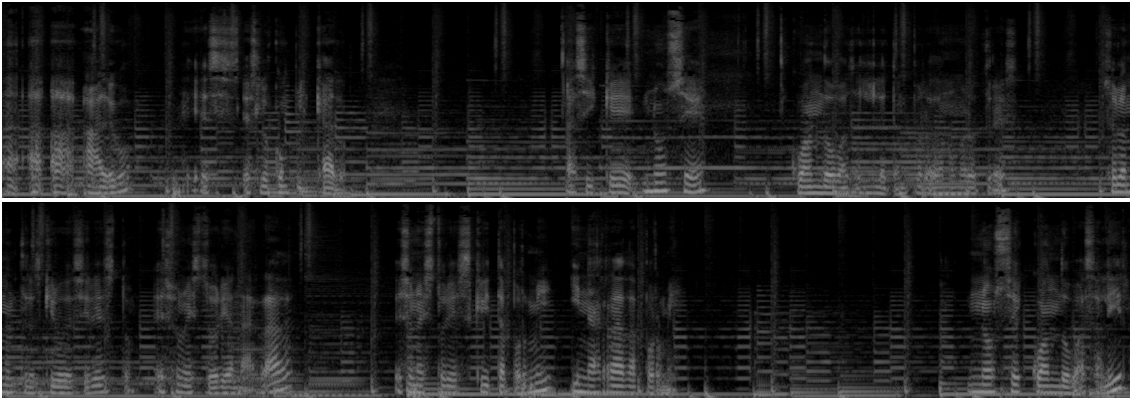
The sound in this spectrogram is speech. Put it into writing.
a, a algo es, es lo complicado. Así que no sé cuándo va a salir la temporada número 3. Solamente les quiero decir esto. Es una historia narrada. Es una historia escrita por mí y narrada por mí. No sé cuándo va a salir.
